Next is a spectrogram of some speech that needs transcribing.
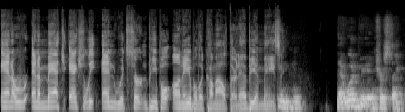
and a and a match actually end with certain people unable to come out there. That'd be amazing. Mhm. That would be interesting.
